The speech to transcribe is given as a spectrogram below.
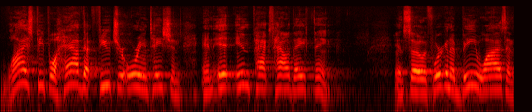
Wise people have that future orientation and it impacts how they think. And so, if we're going to be wise and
